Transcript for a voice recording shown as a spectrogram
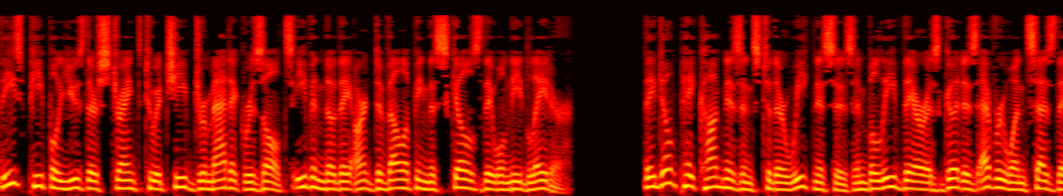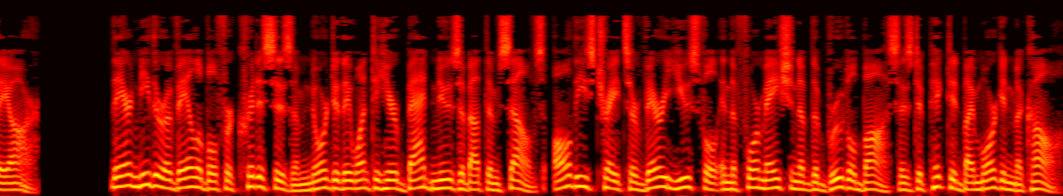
These people use their strength to achieve dramatic results even though they aren't developing the skills they will need later. They don't pay cognizance to their weaknesses and believe they are as good as everyone says they are. They are neither available for criticism nor do they want to hear bad news about themselves. All these traits are very useful in the formation of the brutal boss as depicted by Morgan McCall.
